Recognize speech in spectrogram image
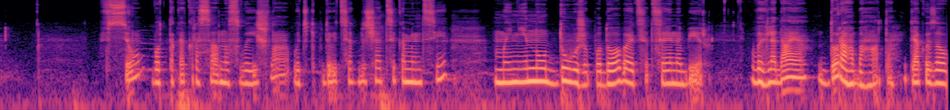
Все, от така краса в нас вийшла. Ви тільки подивіться, як блищать ці камінці. Мені ну дуже подобається цей набір. Виглядає дорого багато. Дякую за увагу.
